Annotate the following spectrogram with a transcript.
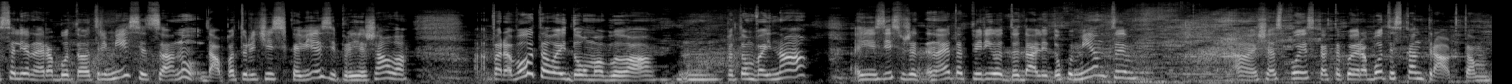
Солерной работала три месяца, ну да, по туристической визе приезжала, поработала и дома была. Потом война, и здесь уже на этот период додали документы, сейчас в поисках такой работы с контрактом.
